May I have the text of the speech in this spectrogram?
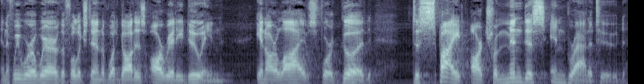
And if we were aware of the full extent of what God is already doing in our lives for good, despite our tremendous ingratitude,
